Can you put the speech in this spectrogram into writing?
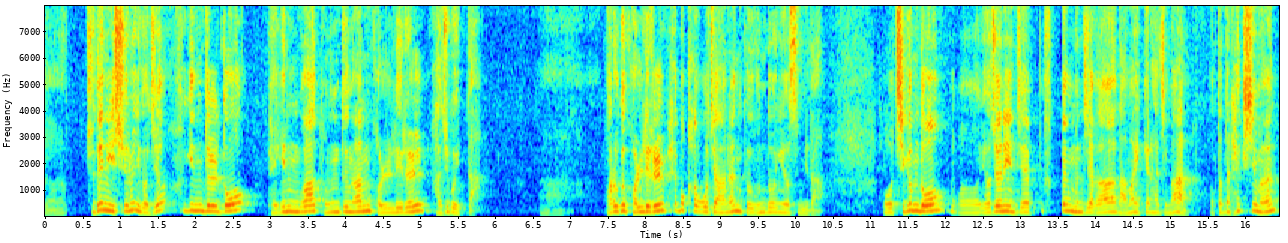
어, 주된 이슈는 이거죠. 흑인들도 백인과 동등한 권리를 가지고 있다. 아, 바로 그 권리를 회복하고자 하는 그 운동이었습니다. 뭐 지금도 어, 여전히 이제 흑백 문제가 남아 있긴 하지만 어떤 핵심은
